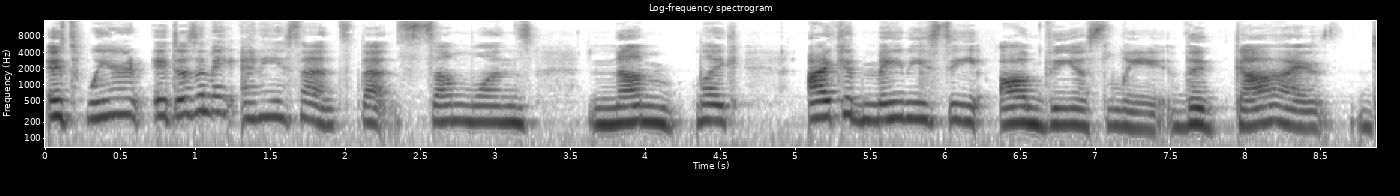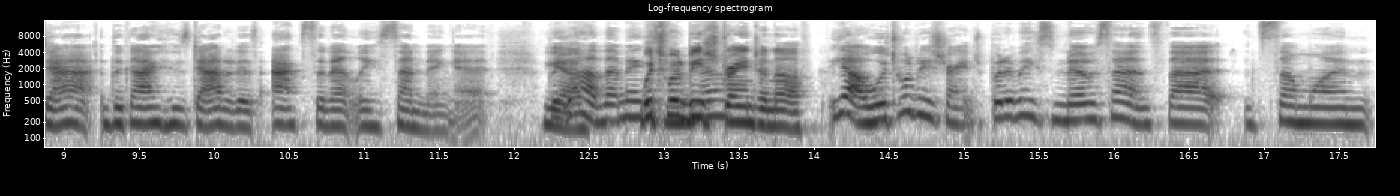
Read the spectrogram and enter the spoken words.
It's weird. It doesn't make any sense that someone's num like I could maybe see obviously the guy's dad, the guy whose dad it is, accidentally sending it. But yeah, that makes which would be strange enough. Yeah, which would be strange, but it makes no sense that someone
